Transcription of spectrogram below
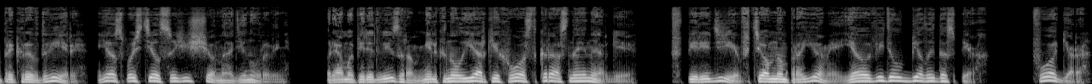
прикрыв дверь, я спустился еще на один уровень. Прямо перед визором мелькнул яркий хвост красной энергии. Впереди, в темном проеме, я увидел белый доспех. Фогер,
